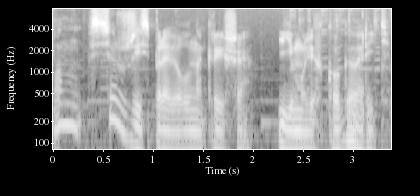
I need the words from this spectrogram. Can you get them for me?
он всю жизнь провел на крыше. Ему легко говорить.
